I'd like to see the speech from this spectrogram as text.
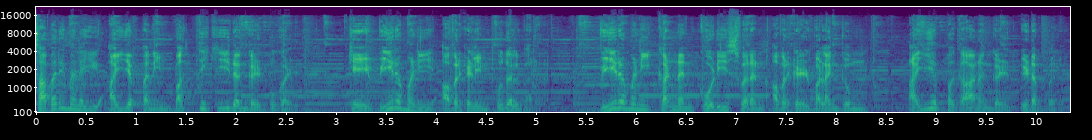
சபரிமலை ஐயப்பனின் பக்தி கீதங்கள் புகழ் கே வீரமணி அவர்களின் புதல்வர். வீரமணி கண்ணன் கோடீஸ்வரன் அவர்கள் வழங்கும் ஐயப்ப கானங்கள் இடம்பெறும்.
